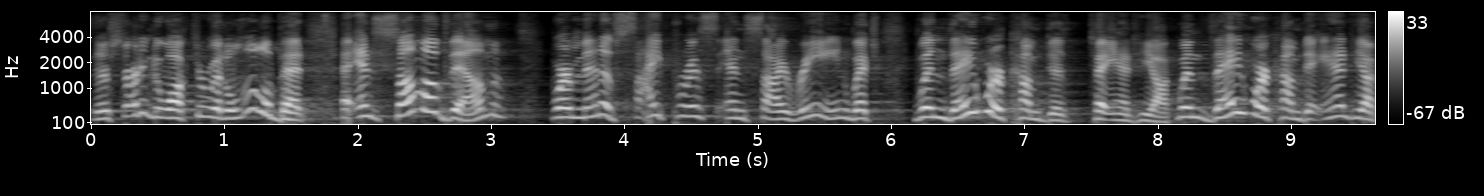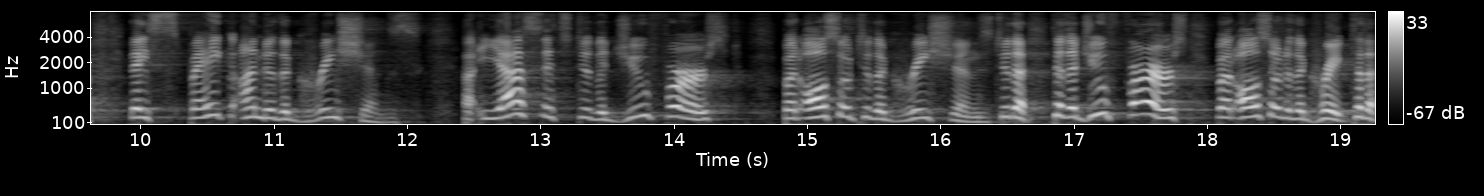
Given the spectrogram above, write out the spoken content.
they're starting to walk through it a little bit. And some of them, were men of Cyprus and Cyrene, which when they were come to, to Antioch, when they were come to Antioch, they spake unto the Grecians. Uh, yes, it's to the Jew first, but also to the Grecians. To the, to the Jew first, but also to the Greek. To the,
